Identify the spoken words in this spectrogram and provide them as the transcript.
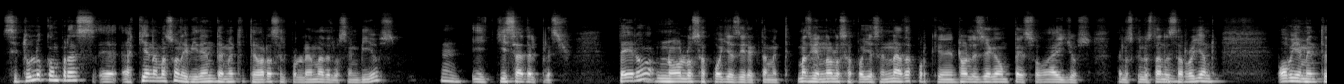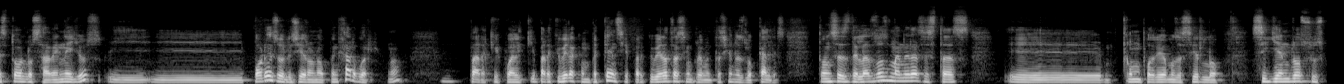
si tú lo compras eh, aquí en Amazon, evidentemente te ahorras el problema de los envíos Mm, y quizá del precio. Pero no los apoyas directamente. Más bien no los apoyas en nada porque no les llega un peso a ellos, a los que lo están desarrollando. Obviamente esto lo saben ellos y, y por eso lo hicieron Open Hardware, ¿no? Para que, cualquier, para que hubiera competencia, para que hubiera otras implementaciones locales. Entonces, de las dos maneras estás, eh, ¿cómo podríamos decirlo? Siguiendo sus,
